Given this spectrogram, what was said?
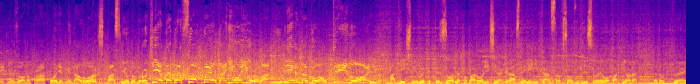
Среднюю зону проходит Металлург. Спас неудобно руки. Это бросок был Данила Юрова. И это гол. 3-0. Отличный выход из зоны. Поборолись и на красной линии. Канцеров создал для своего партнера это вот, э,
